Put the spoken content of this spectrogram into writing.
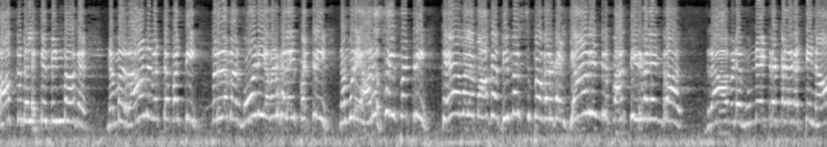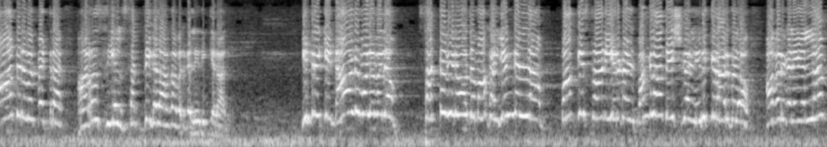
தாக்குதலுக்கு பின்பாக நம்ம ராணுவத்தை பத்தி பிரதமர் மோடி அவர்களை பற்றி நம்முடைய அரசை பற்றி கேவலமாக விமர்சிப்பவர்கள் யார் என்று பார்த்தீர்கள் என்றால் திராவிட முன்னேற்ற கழகத்தின் ஆதரவு பெற்ற அரசியல் சக்திகளாக அவர்கள் இருக்கிறார் இன்றைக்கு நாடு விரோதமாக எங்கெல்லாம் பாகிஸ்தானியர்கள் பங்களாதேஷ்கள் இருக்கிறார்களோ அவர்களை எல்லாம்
